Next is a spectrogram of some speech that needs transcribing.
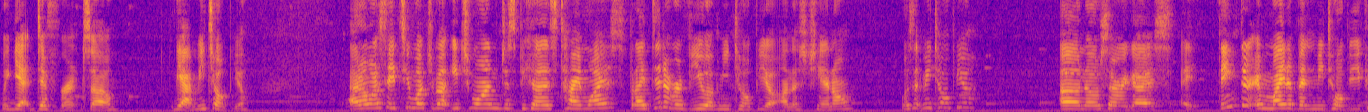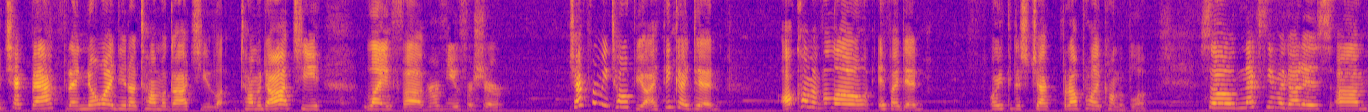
but yet different. So, yeah, Miitopia. I don't want to say too much about each one just because time-wise, but I did a review of Miitopia on this channel. Was it Miitopia? Oh, no, sorry, guys. I think there it might have been Miitopia. You could check back, but I know I did a Tomodachi, Tomodachi life uh, review for sure. Check for Miitopia. I think I did. I'll comment below if I did. Or you could just check, but I'll probably comment below. So, next game I got is um,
